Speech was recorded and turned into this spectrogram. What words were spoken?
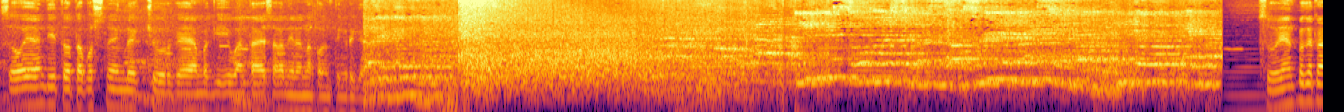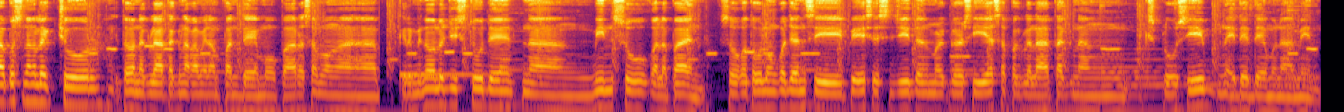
So, ayan dito tapos na yung lecture kaya mag-iwan tayo sa kanila ng konting regalo. So ayan pagkatapos ng lecture, ito naglatag na kami ng pandemo para sa mga criminology student ng Minsu, Calapan. So katulong ko dyan si PSSG Denmark Garcia sa paglalatag ng explosive na ide-demo namin.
